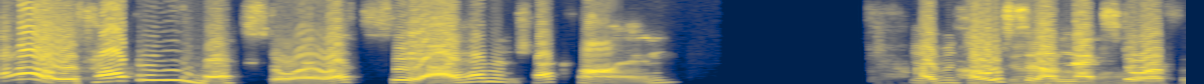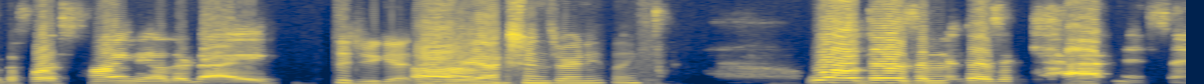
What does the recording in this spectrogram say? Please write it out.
oh, it's happening in Nextdoor. Let's see. I haven't checked mine. Yeah, I haven't checked posted on Nextdoor for the first time the other day. Did you get any um, reactions or anything? Well, there's a there's a cat missing.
